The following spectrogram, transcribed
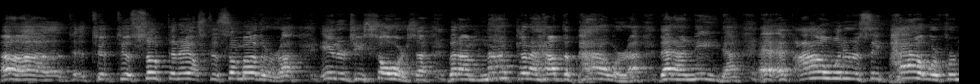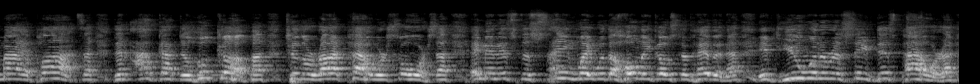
uh, to, to something else, to some other uh, energy source, uh, but I'm not going to have the power uh, that I need. Uh, if I want to receive power for my appliance, uh, then I've got to hook up uh, to the right power source. amen. It's the same way with the Holy Ghost of heaven. if you want to receive this power,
